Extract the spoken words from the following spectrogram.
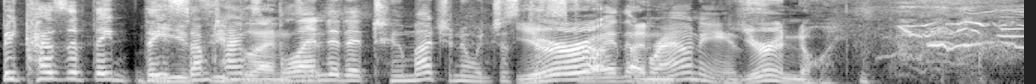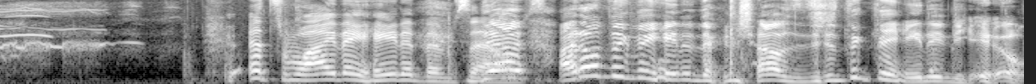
because if they they Easy sometimes blended. blended it too much and it would just You're destroy the an- brownies. You're annoying. That's why they hated themselves. That- I don't think they hated their jobs. I just think they hated you.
